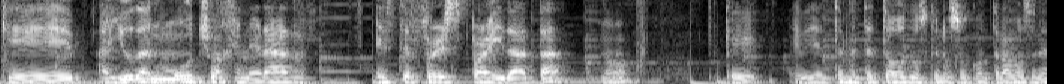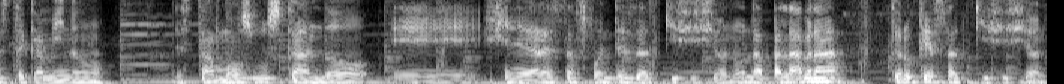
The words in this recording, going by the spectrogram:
que ayudan mucho a generar este first party data, ¿no? Porque evidentemente todos los que nos encontramos en este camino estamos buscando eh, generar estas fuentes de adquisición, ¿no? La palabra creo que es adquisición.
